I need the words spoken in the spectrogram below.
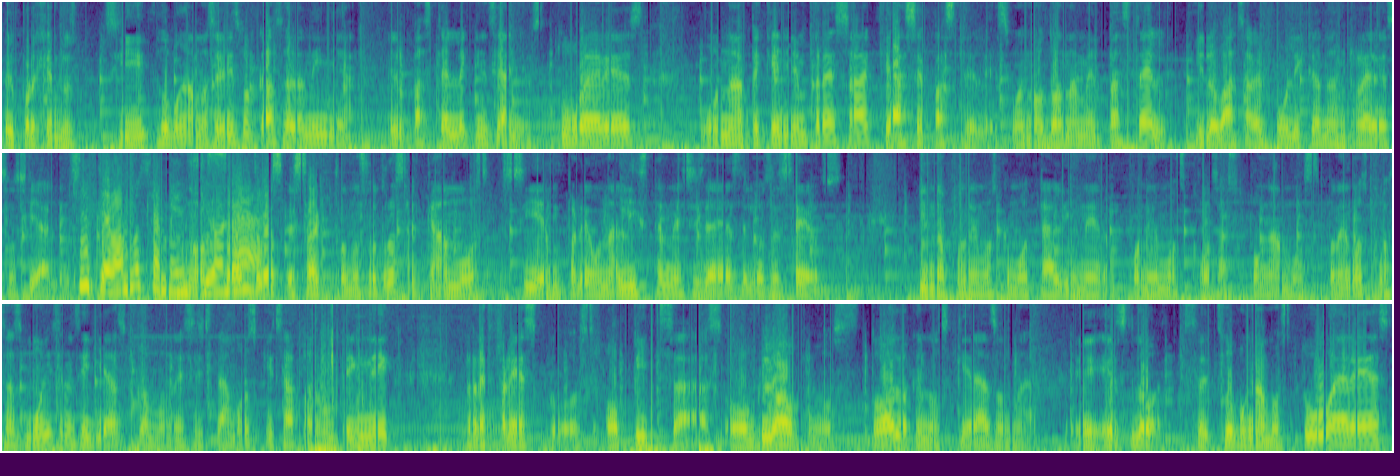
eh, por ejemplo, si supongamos el mismo caso de la niña, el pastel de 15 años, tú eres una pequeña empresa que hace pasteles. Bueno, dóname el pastel y lo vas a ver publicado en redes sociales. Sí, te vamos a mencionar. Nosotros, exacto, nosotros sacamos siempre una lista de necesidades de los deseos y no ponemos como tal dinero, ponemos cosas, supongamos, ponemos cosas muy sencillas como necesitamos quizá para un picnic refrescos o pizzas o globos, todo lo que nos quieras donar. Eh, es lo, supongamos, tú eres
